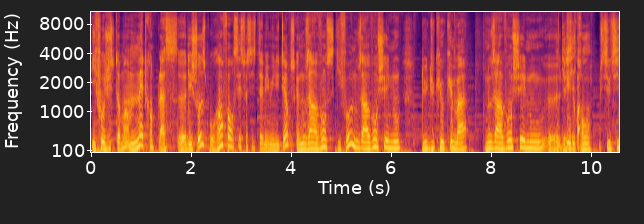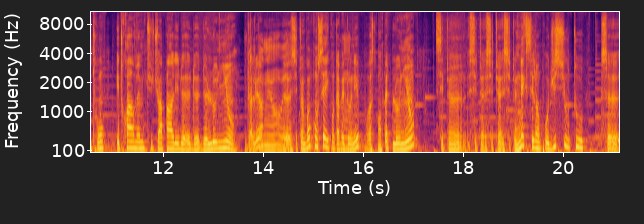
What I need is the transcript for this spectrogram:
Il faut justement mettre en place euh, des choses pour renforcer ce système immunitaire, parce que nous avons ce qu'il faut. Nous avons chez nous du, du curcuma, nous avons chez nous euh, Du citron. trois- citron. Et trois, même tu, tu as parlé de, de, de l'oignon tout à l'heure. Ouais. Euh, c'est un bon conseil qu'on t'avait Mm. donné parce qu'en fait l'oignon c'est un c'est un, c'est un, c'est un excellent produit surtout ce,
